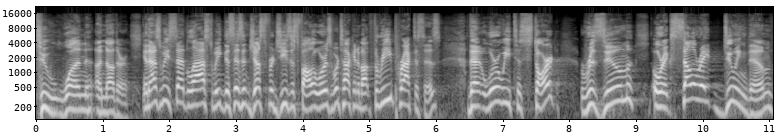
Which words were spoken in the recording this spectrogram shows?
to one another. And as we said last week, this isn't just for Jesus followers. We're talking about three practices that were we to start, resume, or accelerate doing them,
